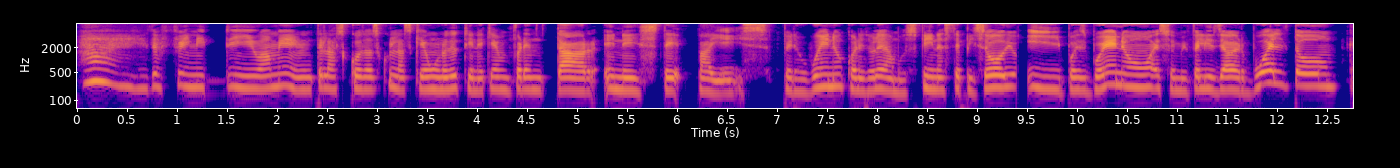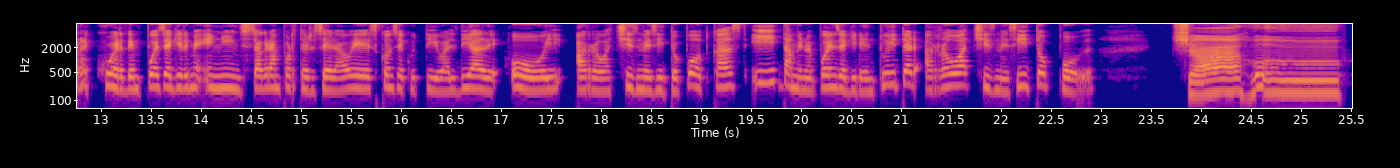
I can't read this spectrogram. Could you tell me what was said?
Ay, definitivamente las cosas con las que uno se tiene que enfrentar en este país. Pero bueno, con eso le damos fin a este episodio. Y pues bueno, estoy muy feliz de haber vuelto. Recuerden pues seguirme en Instagram por tercera vez consecutiva el día de hoy, arroba chismecito podcast. Y también me pueden seguir en Twitter, arroba chismecito pod. Chao.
